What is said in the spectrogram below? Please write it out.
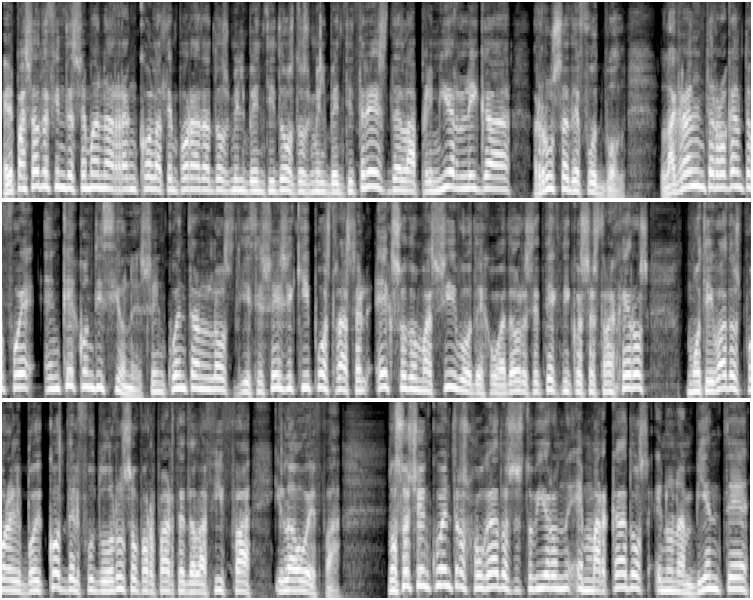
El pasado fin de semana arrancó la temporada 2022-2023 de la Premier Liga rusa de fútbol. La gran interrogante fue en qué condiciones se encuentran los 16 equipos tras el éxodo masivo de jugadores y técnicos extranjeros motivados por el boicot del fútbol ruso por parte de la FIFA y la UEFA. Los ocho encuentros jugados estuvieron enmarcados en un ambiente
